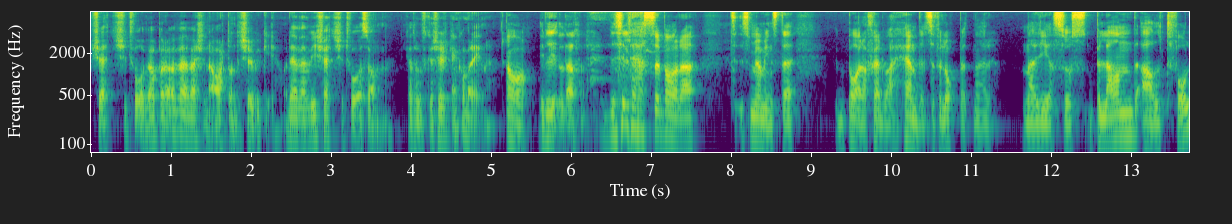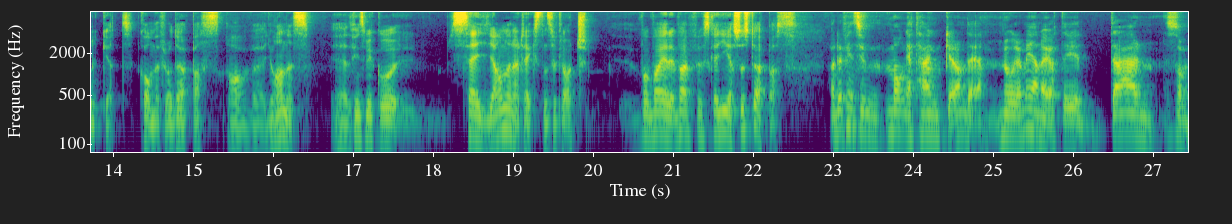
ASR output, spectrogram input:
21-22. Vi hoppar över verserna 18-20. Och det är även vid 21-22 som katolska kyrkan kommer in Ja, i vi, bilden. vi läser bara, som jag minns det, bara själva händelseförloppet när, när Jesus bland allt folket kommer för att döpas av Johannes. Eh, Det finns mycket att säga om den här texten såklart. Vad, vad det, varför ska Jesus döpas? Ja, det finns ju många tankar om det. Några menar ju att det är där som,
